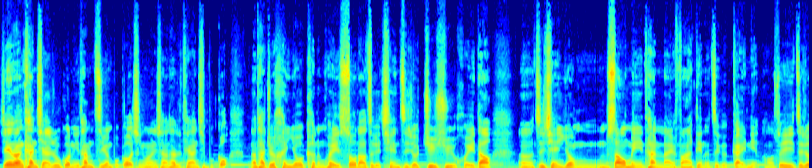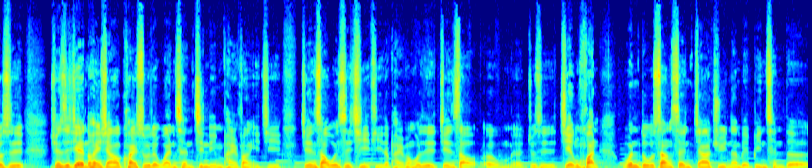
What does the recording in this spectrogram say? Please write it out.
现阶段看起来，如果你他们资源不够的情况下，它的天然气不够，那它就很有可能会受到这个牵制，就继续回到呃之前用烧煤炭来发电的这个概念哦，所以这就是全世界人都很想要快速的完成近零排放，以及减少温室气体的排放，或是减少呃我们就是减缓温度上升，加剧南北冰层的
